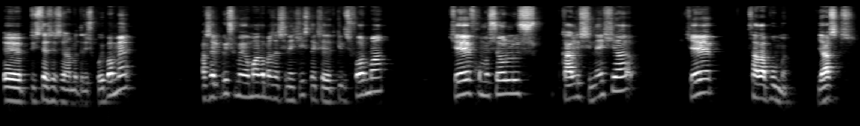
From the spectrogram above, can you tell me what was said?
ε, τις τέσσερις αναμετρήσεις που είπαμε. Α ελπίσουμε η ομάδα μας να συνεχίσει την εξαιρετική της φόρμα και εύχομαι σε όλους καλή συνέχεια και θα τα πούμε. Γεια σας.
